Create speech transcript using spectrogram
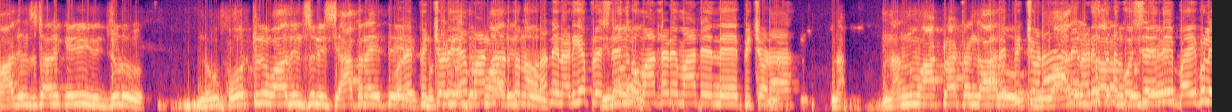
వాదించడానికి ఇది చూడు. నువ్వు కోర్టుని వాదించు నీ శాతనైతే పిచ్చోడు ఏం మాట్లాడుతున్నావు. నేను అడిగే ప్రశ్న నువ్వు మాట్లాడే మాట ఏంది పిచ్చోడా? నన్ను మాట్లాడటం కాదు. పిచ్చోడా నేను అడుగుతున్న క్వశ్చన్ ఏంది? బైబిల్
